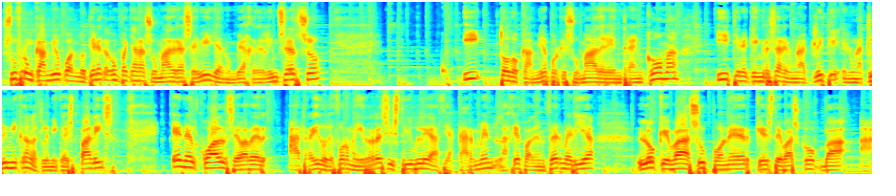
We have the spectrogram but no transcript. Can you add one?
sufre un cambio cuando tiene que acompañar a su madre a Sevilla en un viaje del inserso y todo cambia porque su madre entra en coma y tiene que ingresar en una, en una clínica, la clínica Spalis, en el cual se va a ver atraído de forma irresistible hacia Carmen, la jefa de enfermería, lo que va a suponer que este vasco va a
